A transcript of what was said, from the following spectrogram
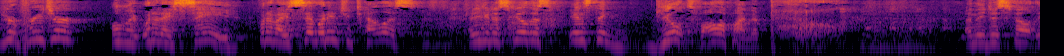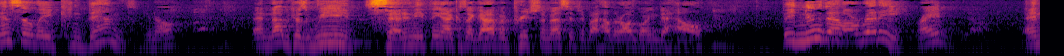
"You're a preacher? Oh my! What did I say? What have I said? Why didn't you tell us?" And you can just feel this instant guilt fall upon them. And they just felt instantly condemned, you know? And not because we said anything, not because I got up and preached a message about how they're all going to hell. They knew that already, right? And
